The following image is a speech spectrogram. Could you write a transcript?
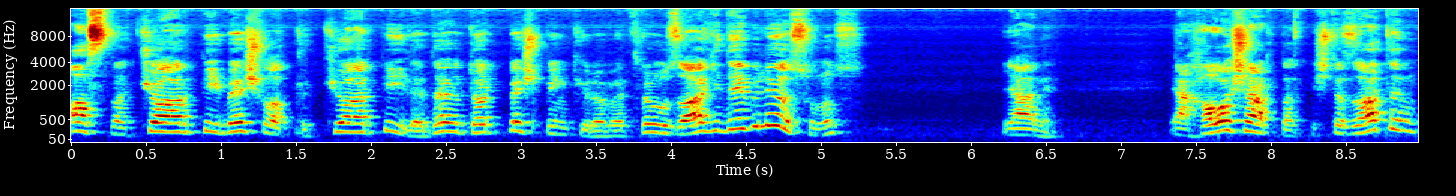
aslında QRP 5 wattlık QRP ile de 4-5 bin kilometre uzağa gidebiliyorsunuz. Yani yani hava şartları işte zaten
